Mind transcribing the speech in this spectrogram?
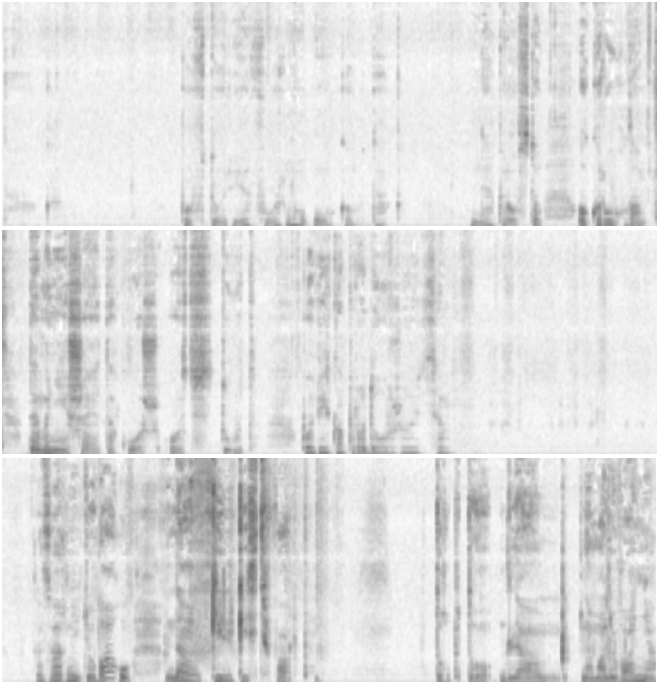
Так. Повторює форму ока. Отак. Не просто округла. Темніше також ось тут повіка продовжується. Зверніть увагу на кількість фарб. Тобто для намалювання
